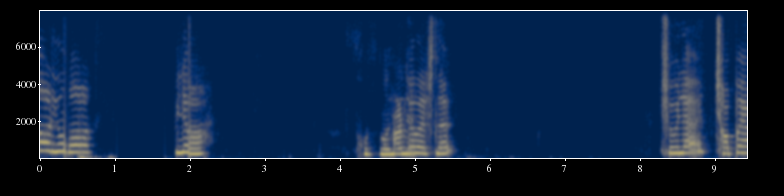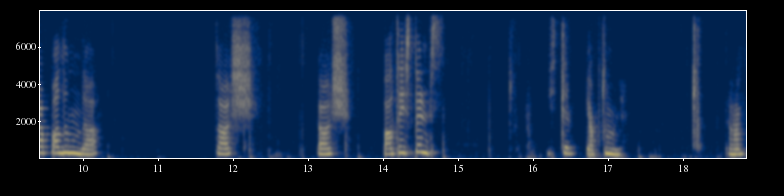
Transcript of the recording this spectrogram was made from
bağırıyor ba? Bile ba. Arkadaşlar şöyle çapa yapalım da. Taş. Taş. Balta ister misin? İsterim. Yaptım bile. Tamam.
